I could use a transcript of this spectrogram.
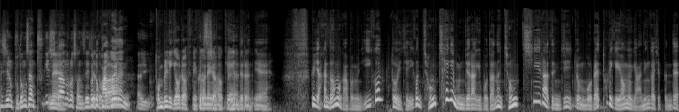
사실은 부동산 투기 네. 수단으로 네. 전세 제도가 과거에는 어, 돈 빌리기 어려웠으니까 그렇죠. 네, 개인들은 네. 예. 그리고 약간 넘어가 보면 이건 또 이제 이건 정책의 문제라기보다는 정치라든지 좀 뭐 레토릭의 영역이 아닌가 싶은데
